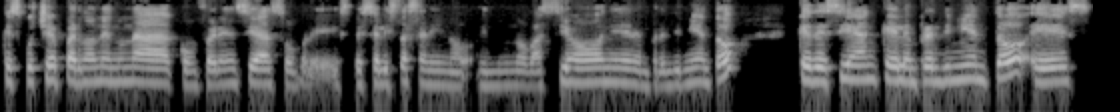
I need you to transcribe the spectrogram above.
que escuché, perdón, en una conferencia sobre especialistas en, en innovación y en emprendimiento, que decían que el emprendimiento es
